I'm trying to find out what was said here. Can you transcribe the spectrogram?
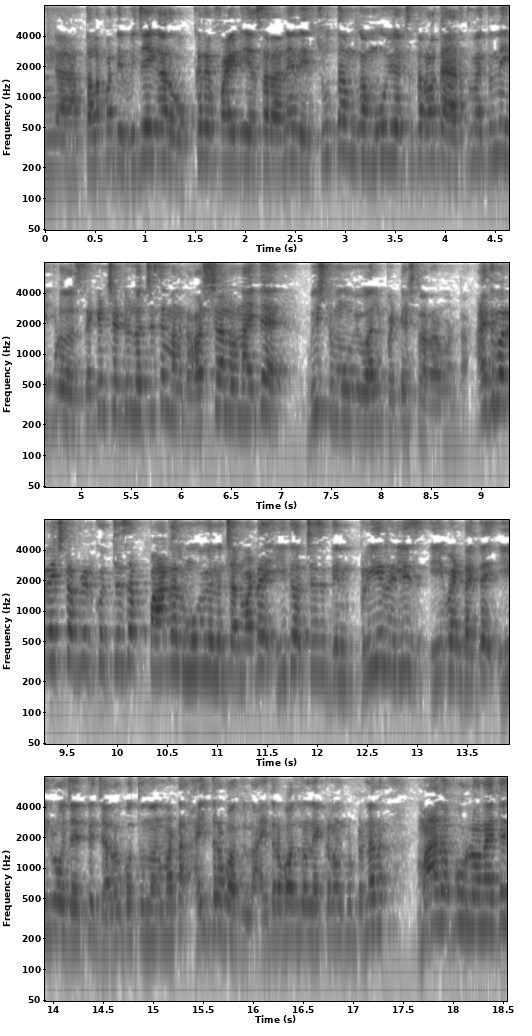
ఇంకా తలపతి విజయ్ గారు ఒక్కరే ఫైట్ చేస్తారా అనేది చూద్దాం. ఇంకా మూవీ వచ్చిన తర్వాత అర్థమవుతుంది. ఇప్పుడు సెకండ్ షెడ్యూల్ వచ్చేసి మనకి రష్యాలో అయితే బీస్ట్ మూవీ వాళ్ళు పెట్టేస్తారు అనమాట అయితే మరి నెక్స్ట్ అప్డేట్కి వచ్చేసి పాగల్ మూవీ నుంచి అనమాట ఇది వచ్చేసి దీని ప్రీ రిలీజ్ ఈవెంట్ అయితే ఈ రోజు అయితే జరగబోతుంది అనమాట హైదరాబాద్లో హైదరాబాద్లోనే ఎక్కడ అనుకుంటున్నారు? మాదాపూర్ లోనైతే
